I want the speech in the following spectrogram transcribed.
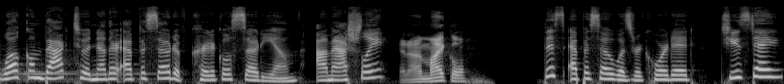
Welcome back to another episode of Critical Sodium. I'm Ashley. And I'm Michael. This episode was recorded Tuesday,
